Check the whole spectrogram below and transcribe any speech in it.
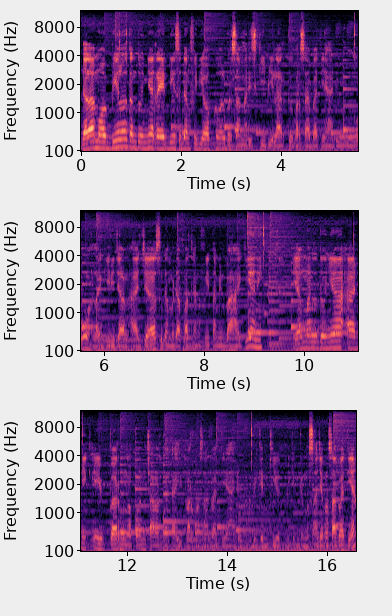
Dalam mobil tentunya Ready sedang video call bersama Rizky Bilar tuh persahabat ya. Aduh lagi di jalan aja sudah mendapatkan vitamin bahagia nih Yang mana tentunya adik ipar menelpon calon kakak ipar persahabat ya. Aduh bikin cute, bikin gemes aja persahabat ya.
